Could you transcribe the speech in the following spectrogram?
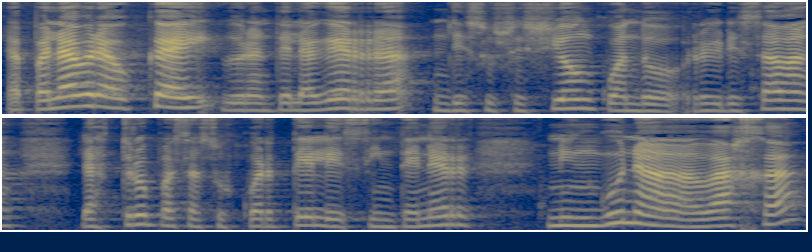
La palabra ok durante la guerra de sucesión, cuando regresaban las tropas a sus cuarteles sin tener ninguna baja,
